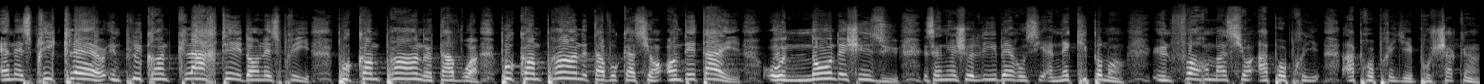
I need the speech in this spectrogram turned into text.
un esprit clair, une plus grande clarté dans l'esprit pour comprendre ta voix, pour comprendre ta vocation en détail au nom de Jésus. Seigneur, je libère aussi un équipement, une formation appropriée, appropriée pour chacun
